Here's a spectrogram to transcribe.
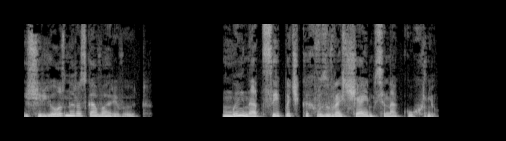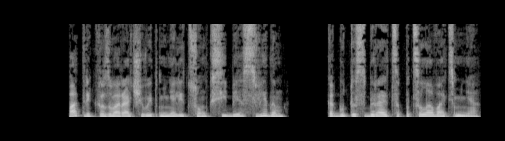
и серьезно разговаривают. Мы на цыпочках возвращаемся на кухню. Патрик разворачивает меня лицом к себе с видом, как будто собирается поцеловать меня,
